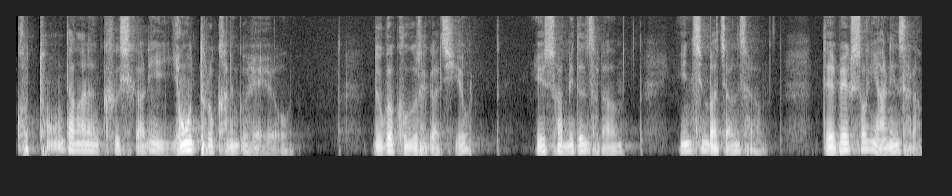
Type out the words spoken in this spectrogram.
고통당하는 그 시간이 영원토록 가는 거예요. 누가 그것에 가지요? 예수 안 믿은 사람, 인침받지 않은 사람, 내 백성이 아닌 사람.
